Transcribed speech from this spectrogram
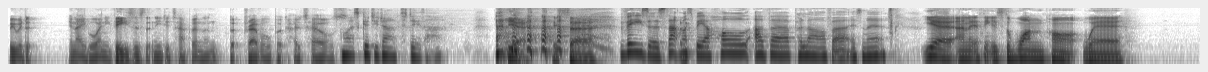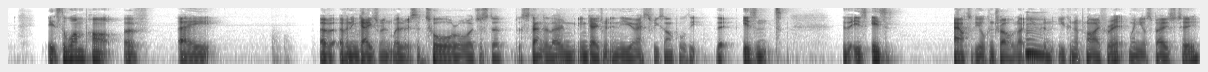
we would enable any visas that needed to happen and book travel, book hotels. Well, it's good you don't have to do that. yeah, it's uh, Visas, that must be a whole other palaver, isn't it? Yeah, and I think it's the one part where it's the one part of a of, of an engagement, whether it's a tour or just a, standalone engagement in the US, for example, that, that isn't that is is out of your control. Like you mm. can you can apply for it when you're supposed to,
